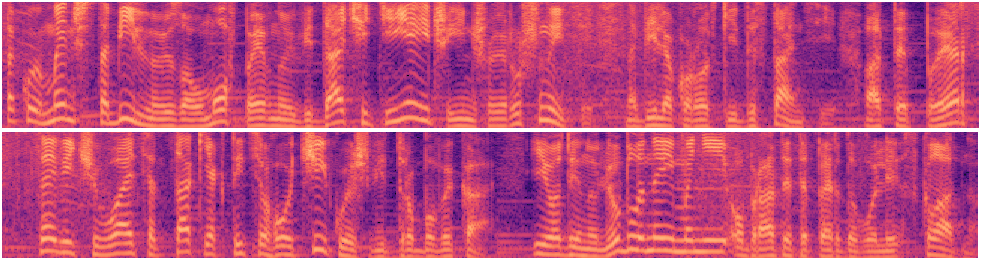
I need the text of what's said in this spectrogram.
такою менш стабільною за умов певної віддачі тієї чи іншої рушниці на біля короткій дистанції. А тепер це відчувається так, як ти цього очікуєш від дробовика. І один улюблений мені обрати тепер доволі складно.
